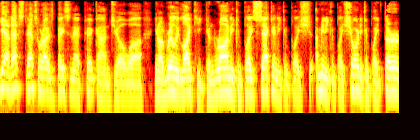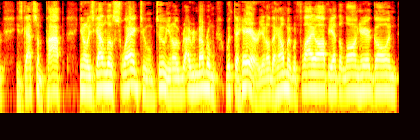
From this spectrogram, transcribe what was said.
Yeah, that's that's what I was basing that pick on, Joe. Uh, you know, I really liked he can run, he can play second, he can play. Sh- I mean, he can play short, he can play third. He's got some pop. You know, he's got a little swag to him too. You know, I remember him with the hair. You know, the helmet would fly off. He had the long hair going.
